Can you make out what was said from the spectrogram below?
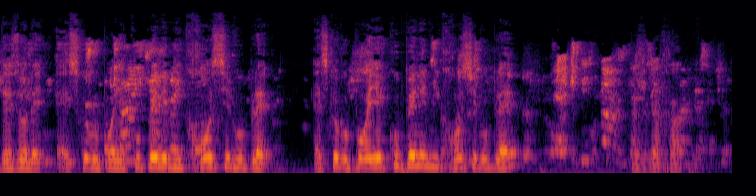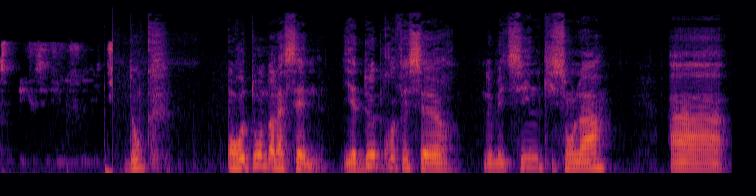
Désolé, est-ce que vous pourriez couper les micros s'il vous plaît? Est-ce que vous pourriez couper les micros s'il vous plaît? Donc, on retourne dans la scène. Il y a deux professeurs de médecine qui sont là à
